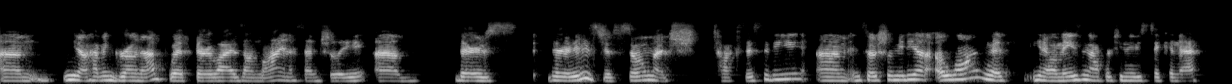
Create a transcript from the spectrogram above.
um, you know, having grown up with their lives online, essentially, um, there's there is just so much toxicity um, in social media, along with you know amazing opportunities to connect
